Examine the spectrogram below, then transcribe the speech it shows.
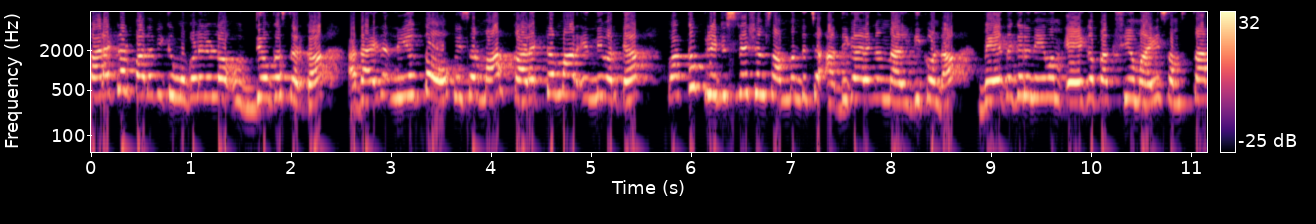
കളക്ടർ പദവിക്ക് മുകളിലുള്ള ഉദ്യോഗസ്ഥർക്ക് അതായത് നിയുക്ത ഓഫീസർമാർ കളക്ടർമാർ എന്നിവർക്ക് വഖഫ് രജിസ്ട്രേഷൻ സംബന്ധിച്ച അധികാരങ്ങൾ നൽകിക്കൊണ്ട് ഭേദഗതി നിയമം ഏകപക്ഷീയമായി സംസ്ഥാന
